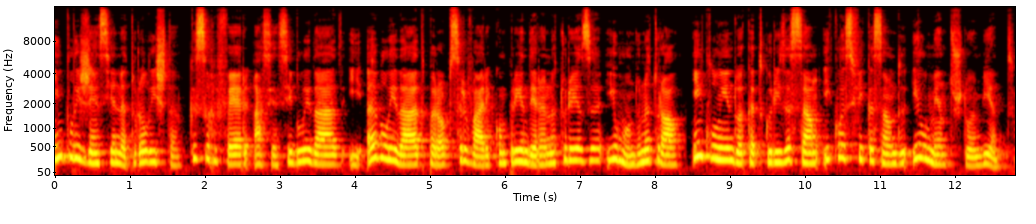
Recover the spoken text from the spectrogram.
inteligência naturalista, que se refere à sensibilidade e habilidade para observar e compreender a natureza e o mundo natural, incluindo a categorização e classificação de elementos do ambiente.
